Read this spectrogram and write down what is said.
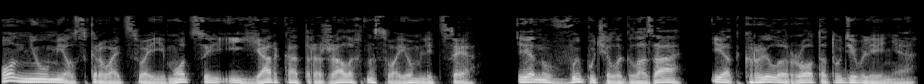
Он не умел скрывать свои эмоции и ярко отражал их на своем лице. Эну выпучила глаза и открыла рот от удивления.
